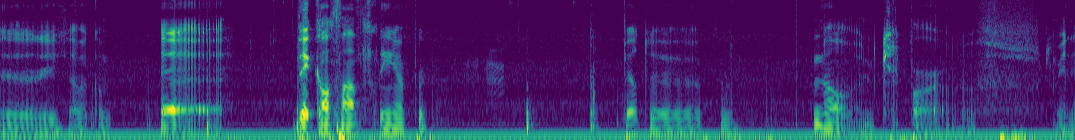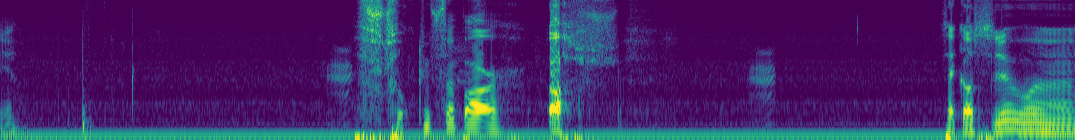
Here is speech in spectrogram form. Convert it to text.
Désolé, ça va comme... Euh... Déconcentrer un peu. Perdre un peu. Non, le creeper, qui m'énerve. Faut qu'il me fait peur. Oh! Ça continue, moi.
